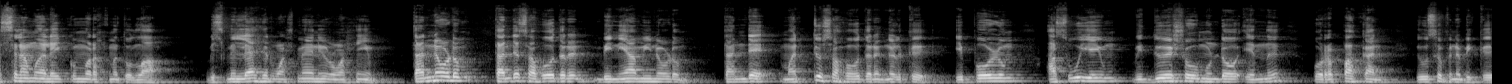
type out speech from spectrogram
അസ്സലാമു അലൈക്കും വറഹമത്തുള്ള. ബിസ്മില്ലാഹിർ റഹ്മാനി റഹീം തന്നോടും തന്റെ സഹോദരൻ ബിന്യാമീനോടും തന്റെ മറ്റു സഹോദരങ്ങൾക്ക് ഇപ്പോഴും അസൂയയും വിദ്വേഷവുമുണ്ടോ എന്ന് ഉറപ്പാക്കാൻ യൂസുഫ് നബിക്ക്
